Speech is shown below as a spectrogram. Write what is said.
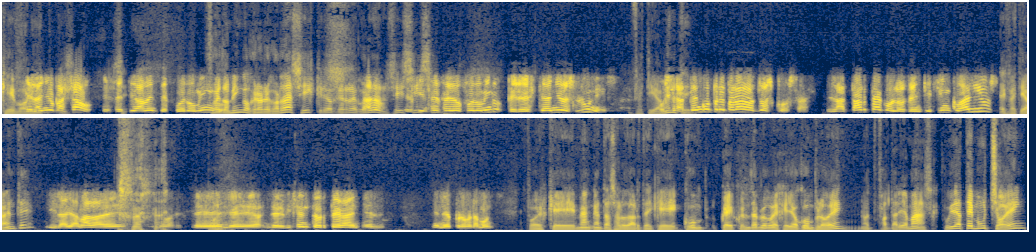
Qué el año pasado, efectivamente, fue domingo. Fue domingo, creo recordar, sí, creo que recordar, Claro, sí, el sí, 15 sí. de febrero fue domingo, pero este año es lunes. Efectivamente. O sea, tengo preparadas dos cosas. La tarta con los 25 años Efectivamente. y la llamada de, de, de- de Vicente Ortega en el, en el programón. Pues que me ha encantado saludarte, que, que preocupes, que yo cumplo, ¿eh? No te faltaría más. Cuídate mucho, ¿eh?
